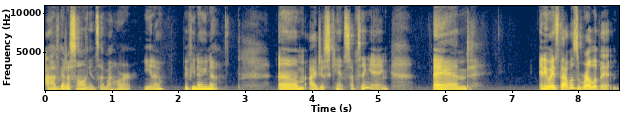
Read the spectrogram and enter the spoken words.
I've got a song inside my heart, you know? If you know, you know. Um, I just can't stop singing. And anyways, that was relevant.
